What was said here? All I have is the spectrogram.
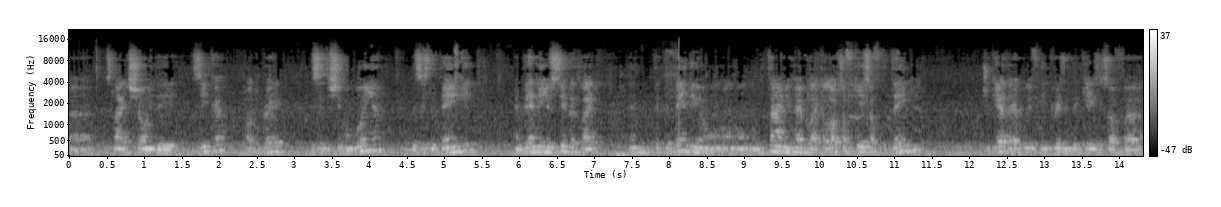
uh slide showing the Zika outbreak, this is the chikungunya, this is the dengue, and then you see that like, depending on, on, on time, you have like a lot of cases of the dengue together with increasing the cases of, uh,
